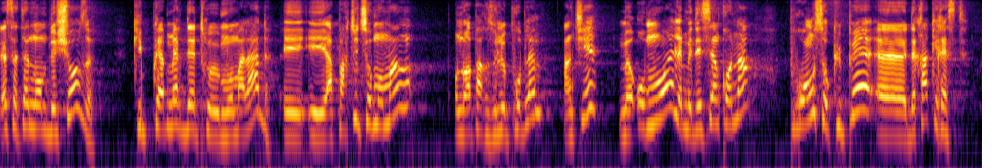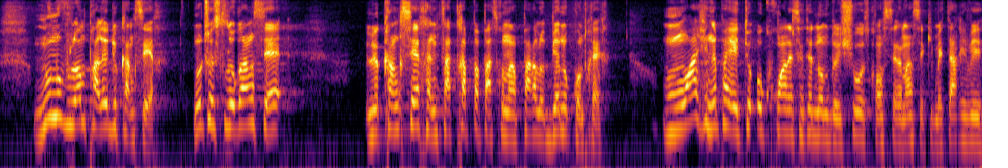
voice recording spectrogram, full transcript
d'un certain nombre de choses qui permettent d'être moins malades. Et, à partir de ce moment, on n'aura pas résolu le problème entier, mais au moins les médecins qu'on a pourront s'occuper euh, des cas qui restent. Nous, nous voulons parler du cancer. Notre slogan, c'est le cancer, ça ne s'attrape pas parce qu'on en parle, bien au contraire. Moi, je n'ai pas été au courant d'un certain nombre de choses concernant ce qui m'est arrivé,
